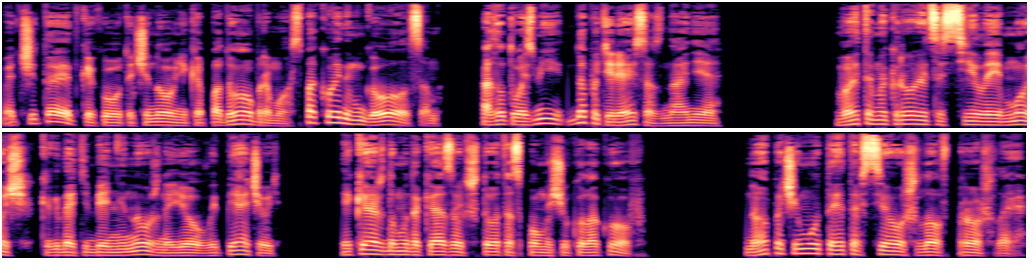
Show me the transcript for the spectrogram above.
отчитает какого-то чиновника по-доброму, спокойным голосом, а тут возьми да потеряй сознание. В этом и кроется сила и мощь, когда тебе не нужно ее выпячивать и каждому доказывать что-то с помощью кулаков. Но почему-то это все ушло в прошлое.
